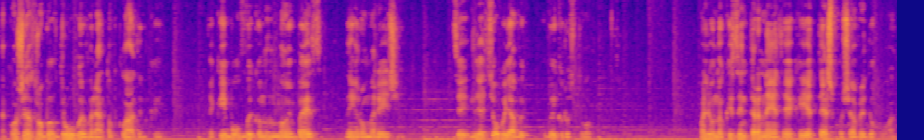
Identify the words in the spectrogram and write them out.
Також я зробив другий варіант обкладинки, який був виконаний мною без нейромережі. Це, для цього я ви- використовував малюнок із інтернету, який я теж почав редагувати.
